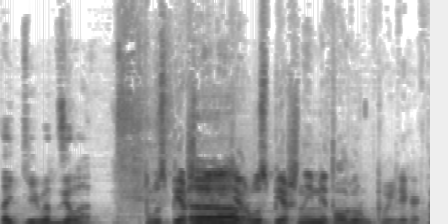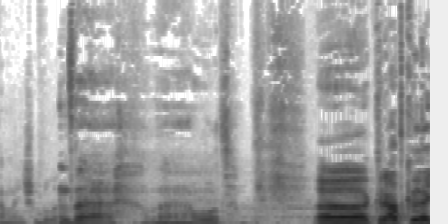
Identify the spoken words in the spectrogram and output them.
такие вот дела. Успешный а... лидер, успешные метал-группы, или как там раньше было. Да, да, вот. Э, кратко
